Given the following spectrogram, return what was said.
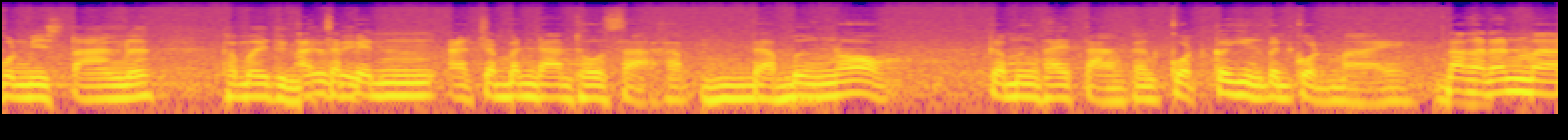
คนมีสตางค์นะทำไมถึงอาจได้จะเป็นอาจจะบันดาลโทสะครับ แต่เมืองนอกกับเมืองไทยต่างกันกฎก็ยืนเป็นกฎหมายตั้งแต่นั้นมา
